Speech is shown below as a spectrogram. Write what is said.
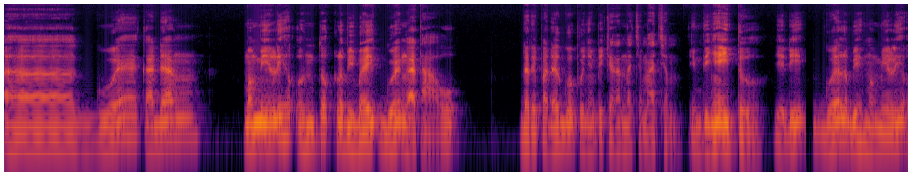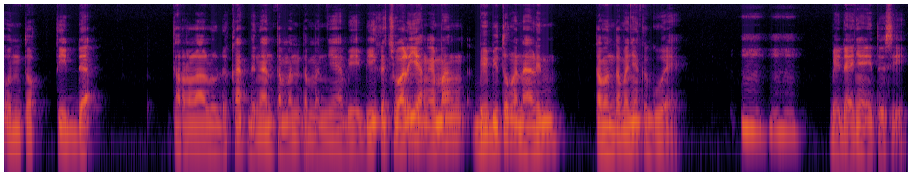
eh gue kadang memilih untuk lebih baik gue nggak tahu daripada gue punya pikiran macam-macam. Intinya itu. Jadi gue lebih memilih untuk tidak terlalu dekat dengan teman-temannya baby kecuali yang emang baby tuh ngenalin teman-temannya ke gue. Hmm, hmm. Bedanya itu sih.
